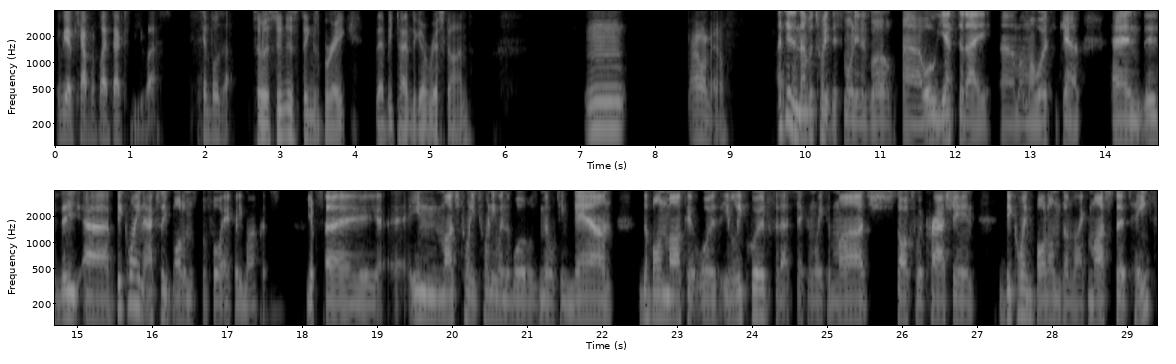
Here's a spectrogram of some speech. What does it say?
and we have capital flight back to the U.S. Simple as that. So as soon as things break, that'd be time to go risk on. Mm, I don't know. I did another tweet this morning as well. Uh, well, yesterday um, on my work account, and the, the uh, Bitcoin actually bottoms before equity markets. Yep. So uh, in March 2020, when the world was melting down, the bond market was illiquid for that second week of March. Stocks were crashing. Bitcoin bottomed on like March 13th,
